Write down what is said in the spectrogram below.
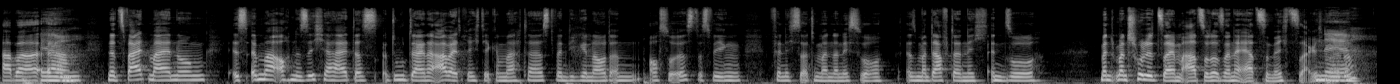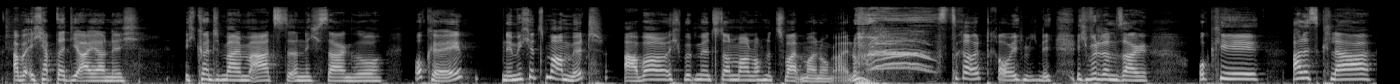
aber Ja. ähm, eine Zweitmeinung ist immer auch eine Sicherheit, dass du deine Arbeit richtig gemacht hast, wenn die genau dann auch so ist. Deswegen finde ich, sollte man da nicht so, also man darf da nicht in so, man, man schuldet seinem Arzt oder seiner Ärzte nichts, sage ich nee, mal. Ne? aber ich habe da die Eier nicht. Ich könnte meinem Arzt nicht sagen so, okay, nehme ich jetzt mal mit, aber ich würde mir jetzt dann mal noch eine Zweitmeinung einholen. das traue trau ich mich nicht. Ich würde dann sagen, okay, alles klar,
